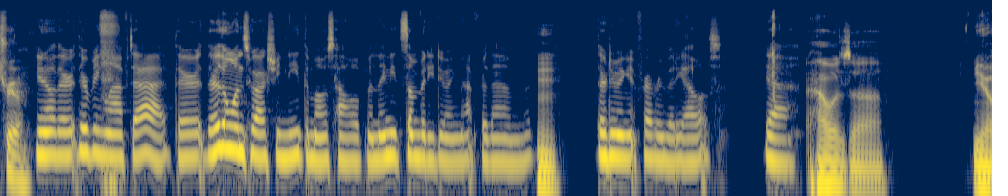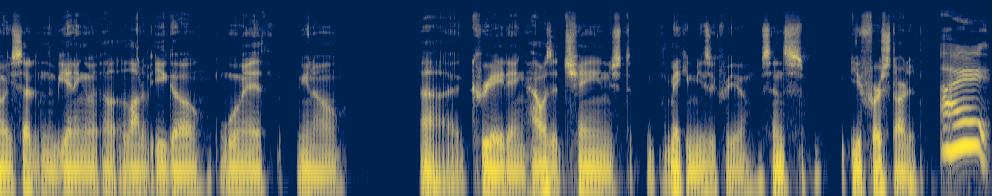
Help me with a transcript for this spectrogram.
True. You know, they're they're being laughed at. They're they're the ones who actually need the most help and they need somebody doing that for them. Hmm. They're doing it for everybody else. Yeah. How is uh, you know, you said in the beginning a, a lot of ego with you know, uh, creating. How has it changed making music for you since you first started? I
